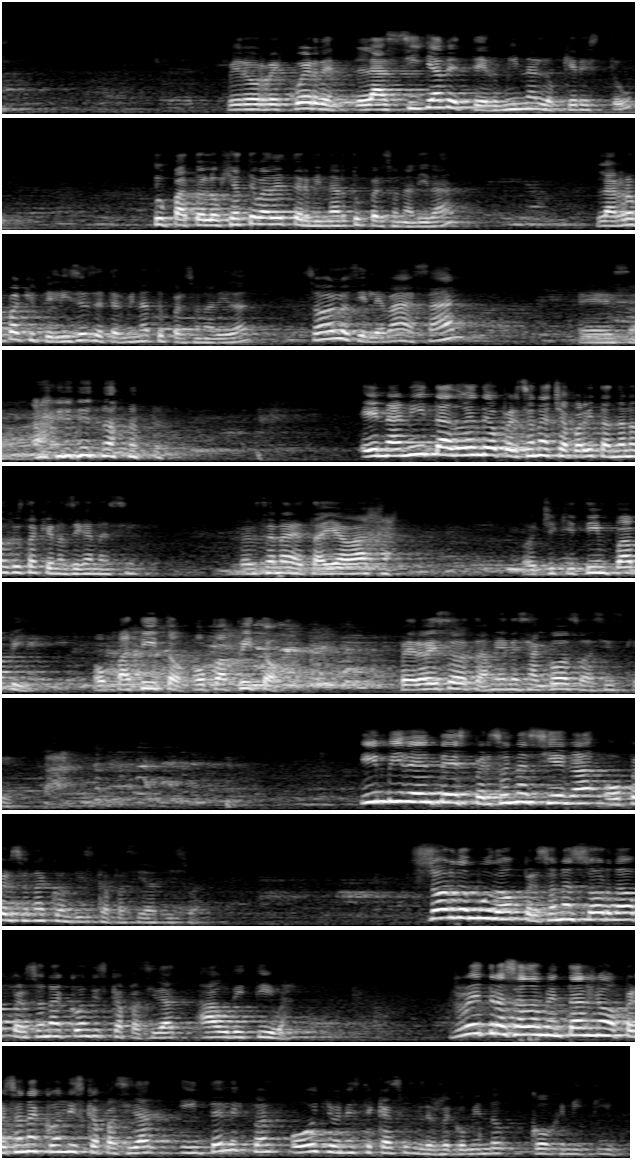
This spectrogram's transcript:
Pero recuerden, la silla determina lo que eres tú. ¿Tu patología te va a determinar tu personalidad? ¿La ropa que utilices determina tu personalidad? Solo si le vas a Eso. Enanita, duende o persona chaparrita, no nos gusta que nos digan así. Persona de talla baja. O chiquitín papi. O patito. O papito. Pero eso también es acoso, así es que... Invidente persona ciega o persona con discapacidad visual. Sordo mudo, persona sorda o persona con discapacidad auditiva. Retrasado mental, no, persona con discapacidad intelectual o yo en este caso les recomiendo cognitivo.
